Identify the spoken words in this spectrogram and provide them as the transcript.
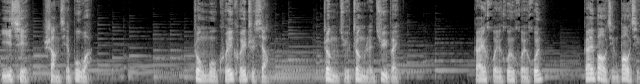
一切尚且不晚。众目睽睽之下，证据证人俱备，该悔婚悔婚，该报警报警，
